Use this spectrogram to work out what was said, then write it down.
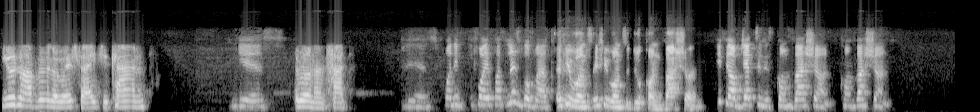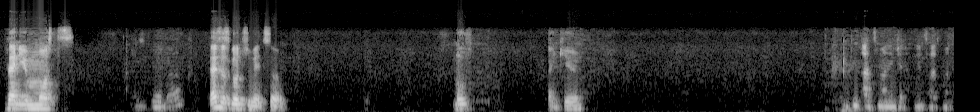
you not having a website, you can Yes. run an ad. Yes. For the for a part, let's go back. If you want, if you want to do conversion, if your objective is conversion, conversion. then you must. Let's. Let's just go to it. So move. Thank you. Ads manager. Let's ads manager.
